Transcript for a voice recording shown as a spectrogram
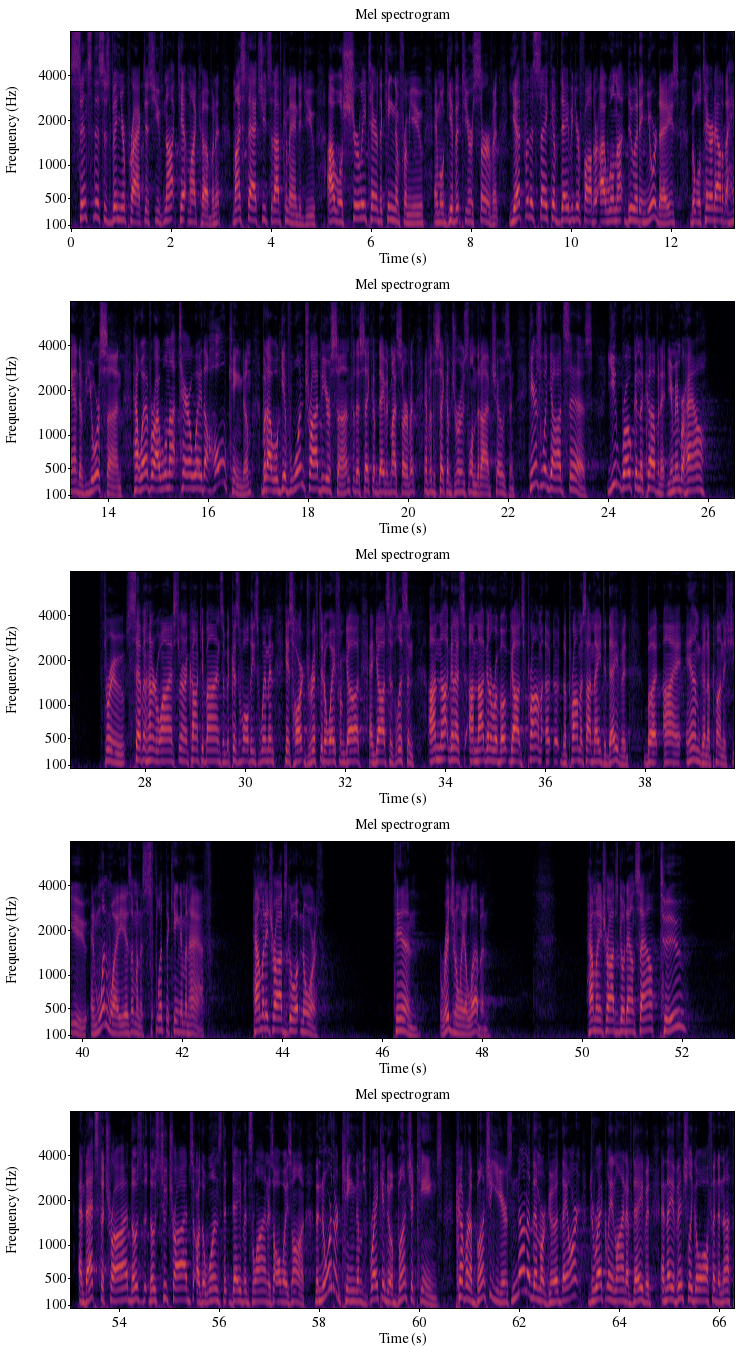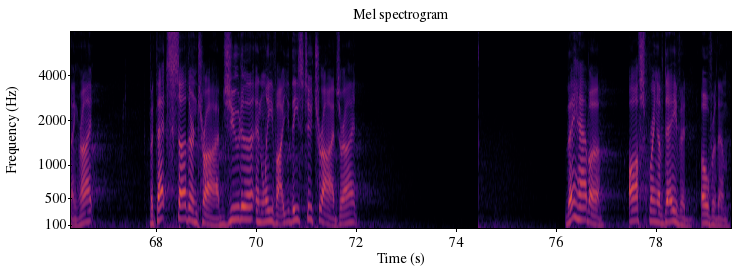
since this has been your practice, you've not kept my covenant, my statutes that I've commanded you. I will surely tear the kingdom from you and will give it to your servant. Yet, for the sake of David your father, I will not do it in your days, but will tear it out of the hand of your son. However, I will not tear away the whole kingdom, but I will give one tribe to your son for the sake of David my servant and for the sake of Jerusalem that I have chosen. Here's what God says You've broken the covenant. You remember how? Through 700 wives, 300 concubines, and because of all these women, his heart drifted away from God. And God says, "Listen, I'm not gonna, I'm not gonna revoke God's promise, uh, uh, the promise I made to David, but I am gonna punish you. And one way is I'm gonna split the kingdom in half. How many tribes go up north? Ten. Originally 11. How many tribes go down south? Two. And that's the tribe, those, those two tribes are the ones that David's line is always on. The northern kingdoms break into a bunch of kings, covering a bunch of years. None of them are good. They aren't directly in line of David, and they eventually go off into nothing, right? But that southern tribe, Judah and Levi, these two tribes, right? They have a offspring of David over them.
